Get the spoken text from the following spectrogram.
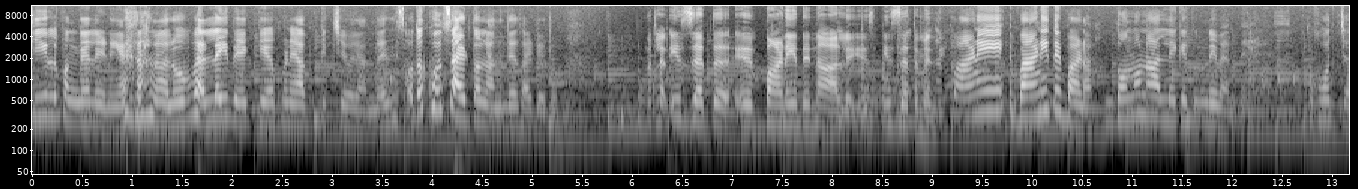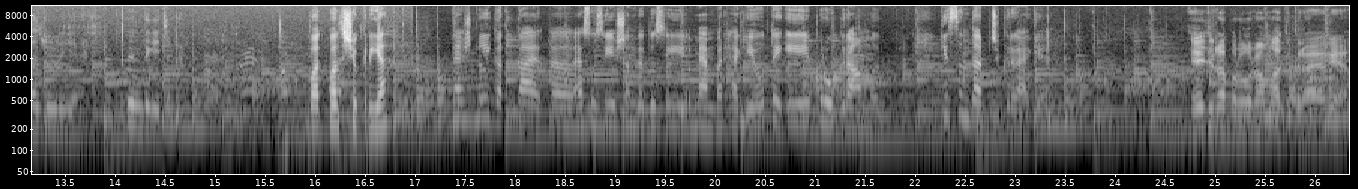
ਕੀ ਲਫੰਗੇ ਲੈਣੇ ਆ ਇਹਨਾਂ ਨਾਲ? ਉਹ ਪਹਿਲਾਂ ਹੀ ਦੇਖ ਕੇ ਆਪਣੇ ਆਪ ਪਿੱਛੇ ਹੋ ਜਾਂਦੇ ਉਹ ਤਾਂ ਖੁਦ ਸਾਈਡ ਤੋਂ ਲੰਘਦੇ ਆ ਸਾਡੇ ਤੋਂ। ਮਤਲਬ ਇੱਜ਼ਤ ਬਾਣੇ ਦੇ ਨਾਲ ਇੱਜ਼- ਇੱਜ਼ਤ ਮਿਲਦੀ। ਬਾਣੀ ਬਾਣੀ ਤੇ ਬਾਣਾ ਦੋਨੋਂ ਨਾਲ ਲੈ ਕੇ ਤੁਰਨੇ ਪੈਂਦੇ ਆ। ਬਹੁਤ ਜ਼ਰੂਰੀ ਹੈ ਜ਼ਿੰਦਗੀ 'ਚ ਬਹੁਤ ਬਹੁਤ ਸ਼ੁਕਰੀਆ ਨੈਸ਼ਨਲ ਗੱਤਕਾ ਐਸੋਸੀਏਸ਼ਨ ਦੇ ਤੁਸੀਂ ਮੈਂਬਰ ਹੈਗੇ ਹੋ ਤੇ ਇਹ ਪ੍ਰੋਗਰਾਮ ਕਿਸ ਸੰਦਰਭ ਚ ਕਰਾਇਆ ਗਿਆ ਹੈ? ਇਹ ਜਿਹੜਾ ਪ੍ਰੋਗਰਾਮ ਅੱਜ ਕਰਾਇਆ ਗਿਆ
